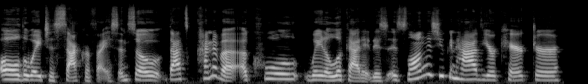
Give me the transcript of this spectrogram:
all the way to sacrifice. And so that's kind of a, a cool way to look at it is as long as you can have your character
